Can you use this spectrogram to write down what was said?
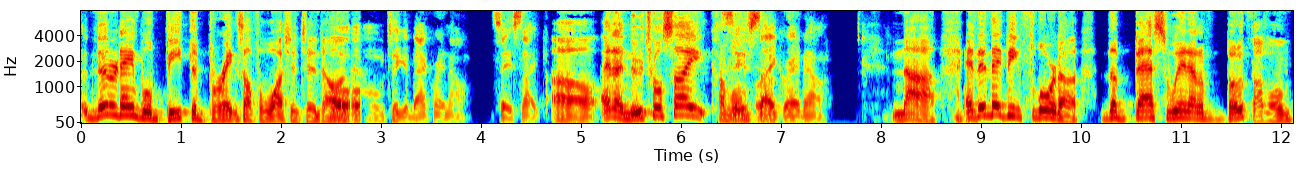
Notre Dame will beat the brakes off of Washington, dog. Oh, take it back right now. Say psych. Oh, at a neutral site? Come Say on, bro. psych right now. Nah. And then they beat Florida, the best win out of both of them.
